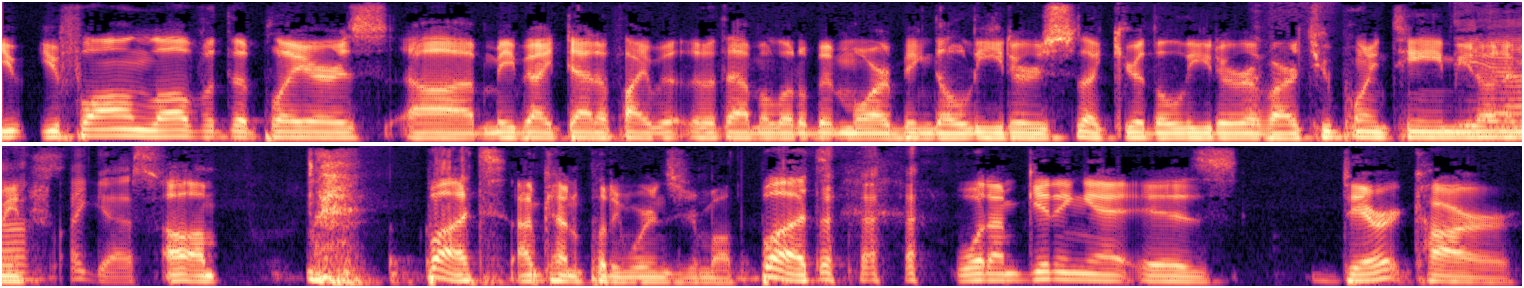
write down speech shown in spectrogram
You you fall in love with the players, uh, maybe identify with, with them a little bit more, being the leaders. Like you're the leader of our two point team. You know what I mean? I guess. Um, but I'm kind of putting words in your mouth. But what I'm getting at is Derek Carr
